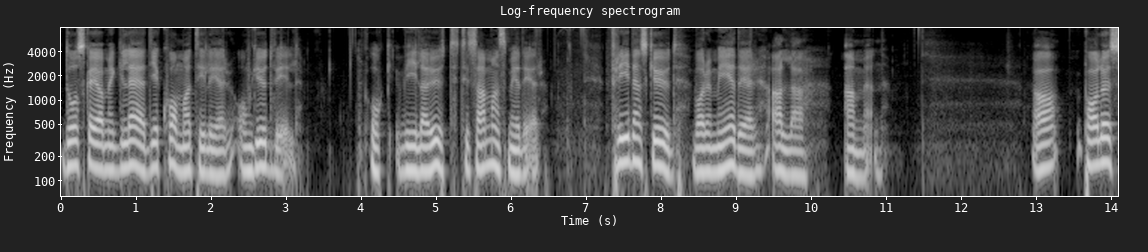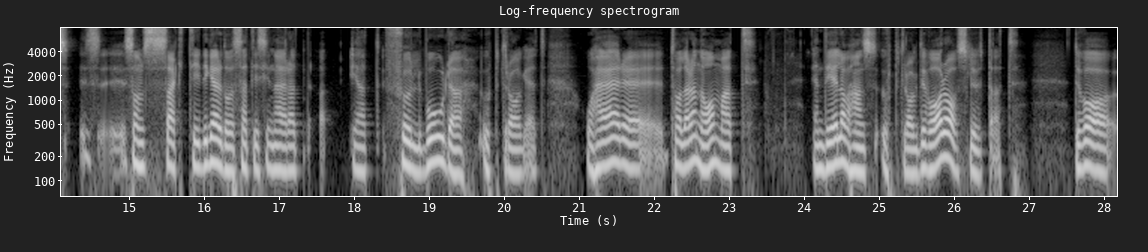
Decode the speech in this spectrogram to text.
Då ska jag med glädje komma till er om Gud vill och vila ut tillsammans med er. Fridens Gud vare med er alla. Amen. Ja, Paulus, som sagt tidigare då, satt i sin ära i att fullborda uppdraget. Och här eh, talar han om att en del av hans uppdrag, det var avslutat. Det var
